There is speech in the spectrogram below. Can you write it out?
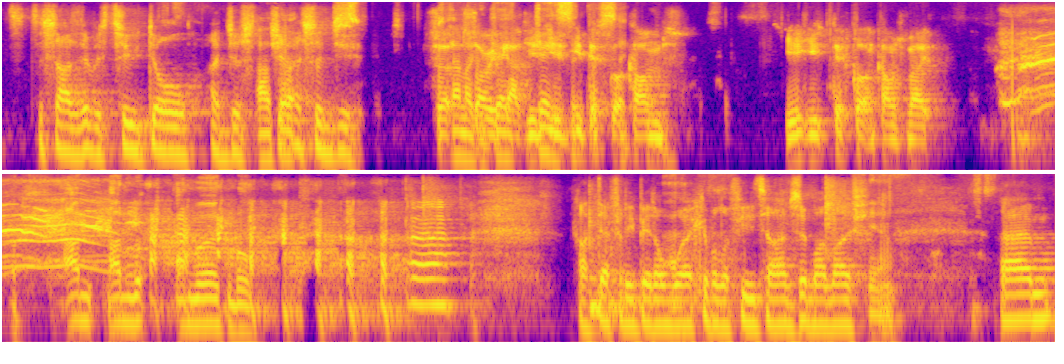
It's decided it was too dull and just jettisoned you. So, like sorry, J- you, you, you difficult comms. You, you difficult on comms, mate. un, un, unworkable. I've definitely been unworkable a few times in my life. Yeah. Um,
